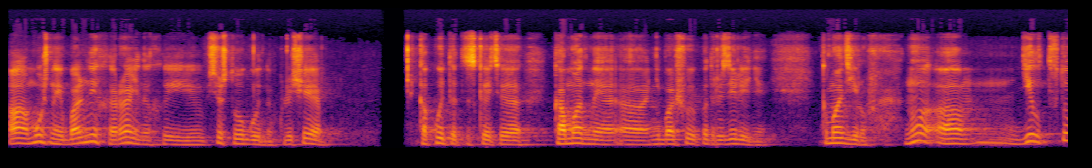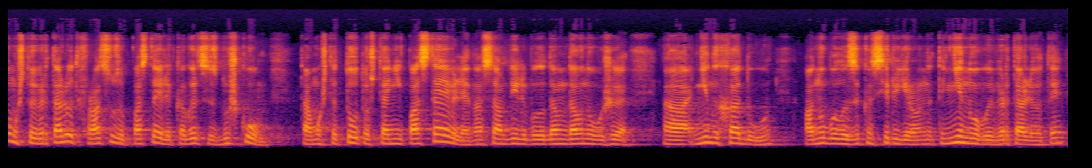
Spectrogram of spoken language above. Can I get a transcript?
а можно и больных, и раненых, и все что угодно, включая какое-то, так сказать, э, командное э, небольшое подразделение командиров. Но э, дело в том, что вертолеты французы поставили, как говорится, с душком, потому что то, то что они поставили, на самом деле было давно уже э, не на ходу, оно было законсервировано, это не новые вертолеты,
